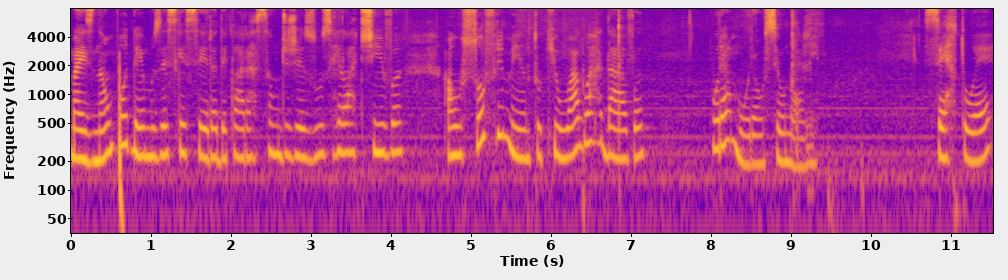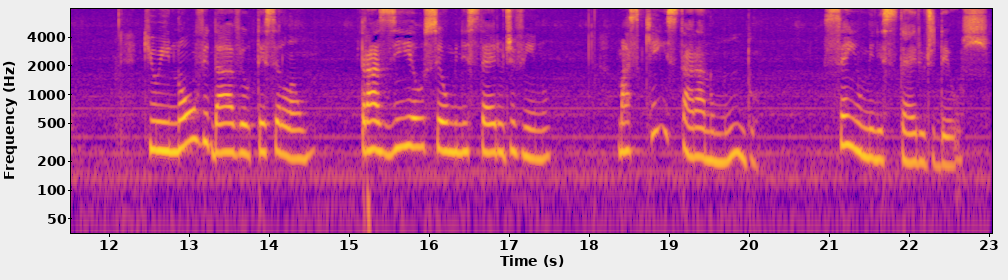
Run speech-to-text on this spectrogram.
Mas não podemos esquecer a declaração de Jesus relativa ao sofrimento que o aguardava por amor ao seu nome. Certo é que o inolvidável tecelão trazia o seu ministério divino, mas quem estará no mundo sem o ministério de Deus?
